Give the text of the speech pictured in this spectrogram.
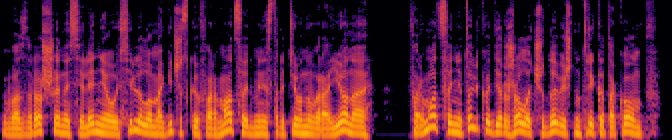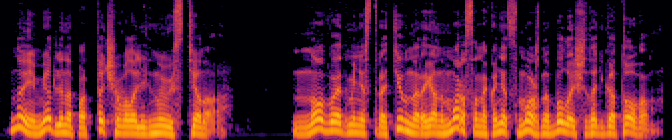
Возросшее население усилило магическую формацию административного района – Формация не только держала чудовищ внутри катакомб, но и медленно подтачивала ледяную стену. Новый административный район Марса наконец можно было считать готовым.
